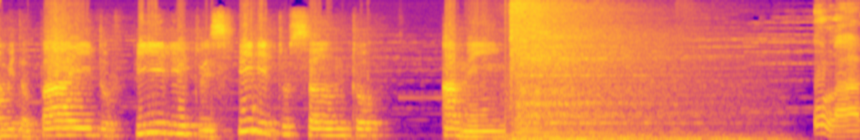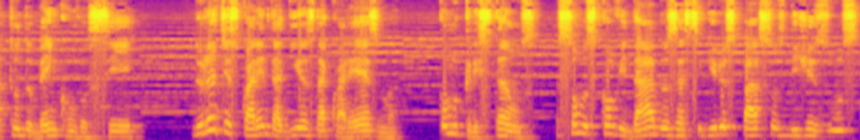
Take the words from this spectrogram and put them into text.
nome do Pai, do Filho e do Espírito Santo. Amém. Olá, tudo bem com você? Durante os 40 dias da Quaresma, como cristãos, somos convidados a seguir os passos de Jesus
